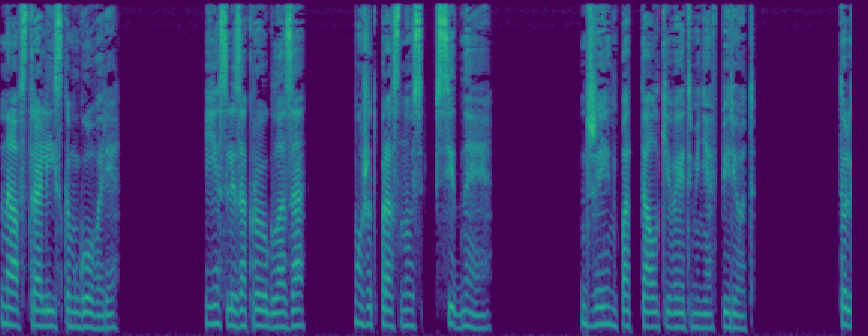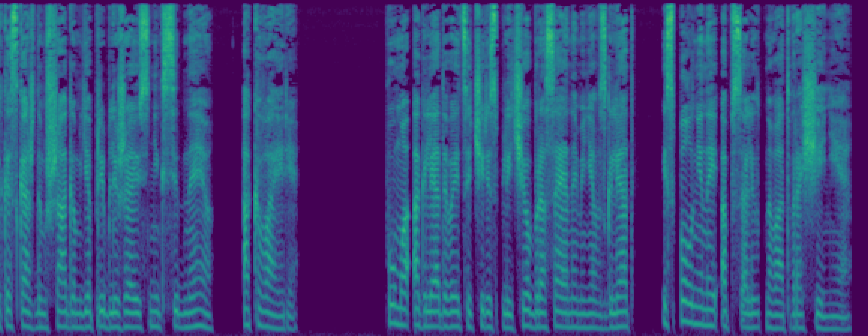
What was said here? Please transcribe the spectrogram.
На австралийском говоре. Если закрою глаза, может, проснусь в Сиднее. Джейн подталкивает меня вперед. Только с каждым шагом я приближаюсь не к Сиднею, Аквайре. Пума оглядывается через плечо, бросая на меня взгляд, исполненный абсолютного отвращения.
